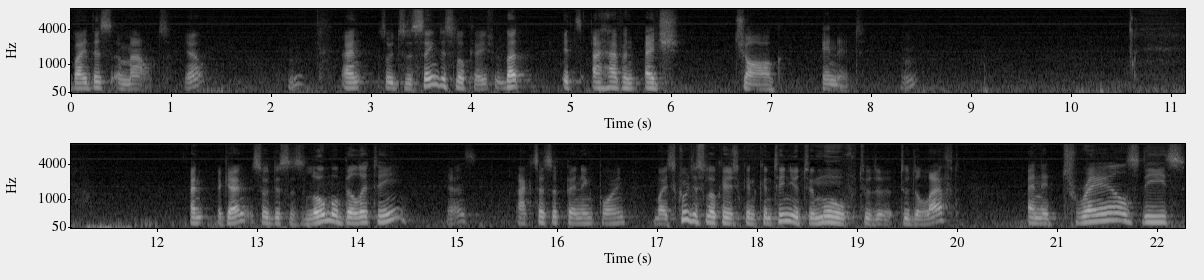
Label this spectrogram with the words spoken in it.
by this amount. Yeah. And so it's the same dislocation, but it's, I have an edge jog in it. Hmm? And again, so this is low mobility, yes, acts as a pinning point. My screw dislocation can continue to move to the, to the left, and it trails these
